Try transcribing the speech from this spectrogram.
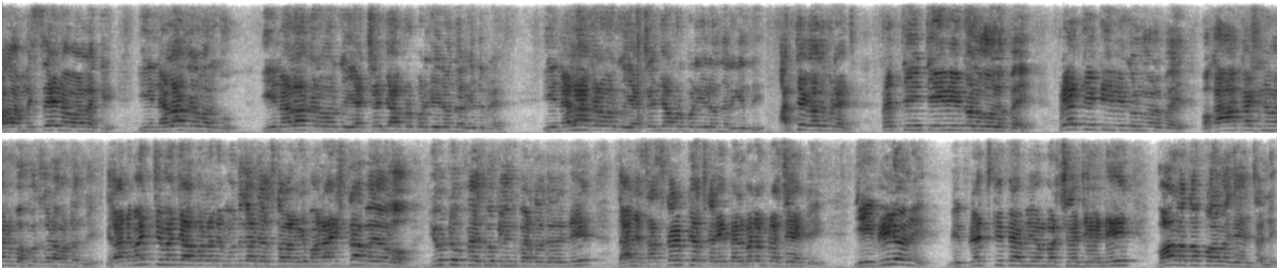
అలా మిస్ అయిన వాళ్ళకి ఈ నెలాఖరు వరకు ఈ నెలాఖరు వరకు ఎక్స్చేంజ్ ఆఫర్ పడి చేయడం జరిగింది ఫ్రెండ్స్ ఈ నెలాఖరు వరకు ఎక్స్చేంజ్ ఆఫర్ పడి చేయడం జరిగింది. అంతేకాదు ఫ్రెండ్స్ ప్రతి టీవీ కొనుగోలుపై ప్రతి టీవీ కొనుగోలుపై ఒక ఆకర్షణమైన బహుమతి కూడా ఉంటుంది. ఇలాంటి మంచి మంచి ఆఫర్లని ముందుగా తెలుసుకోవడానికి మన ఇన్స్టా బయోలో యూట్యూబ్ ఫేస్బుక్ లింక్ పెడతాం జరిగింది. దాన్ని సబ్స్క్రైబ్ చేసుకొని బెల్ బటన్ ప్రెస్ చేయండి. ఈ వీడియోని మీ ఫ్రెండ్స్కి ఫ్యామిలీ మెంబర్స్ షేర్ చేయండి. వాళ్ళతో ఫాలో చేయించండి.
